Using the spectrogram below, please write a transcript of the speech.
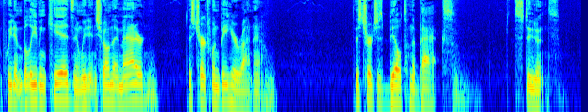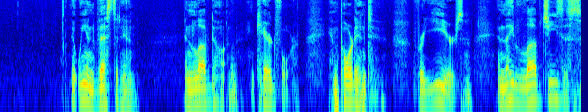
If we didn't believe in kids and we didn't show them they mattered, this church wouldn't be here right now. This church is built on the backs students that we invested in and loved on and cared for and poured into for years and they love Jesus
